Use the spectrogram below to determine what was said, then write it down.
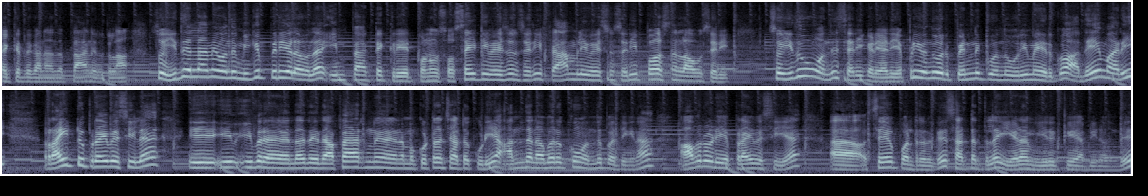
வைக்கிறதுக்கான அந்த பிளான் இருக்கலாம். ஸோ இது எல்லாமே வந்து மிகப்பெரிய அளவில் இம்பேக்டை க்ரியேட் பண்ணும். சொசைட்டி வைஸும் சரி ஃபேமிலி வைஸும் சரி பர்சனலாகவும் சரி. ஸோ இதுவும் வந்து சரி கிடையாது. எப்படி வந்து ஒரு பெண்ணுக்கு வந்து உரிமை இருக்கோ அதே மாதிரி ரைட் டு ப்ரைவசியில் இவரை அதாவது இந்த அஃபேர்னு நம்ம குற்றம் சாட்டக்கூடிய அந்த நபருக்கும் வந்து பார்த்திங்கன்னா அவருடைய ப்ரைவசியை சேவ் பண்ணுறதுக்கு சட்டத்தில் இடம் இருக்குது அப்படின்னு வந்து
